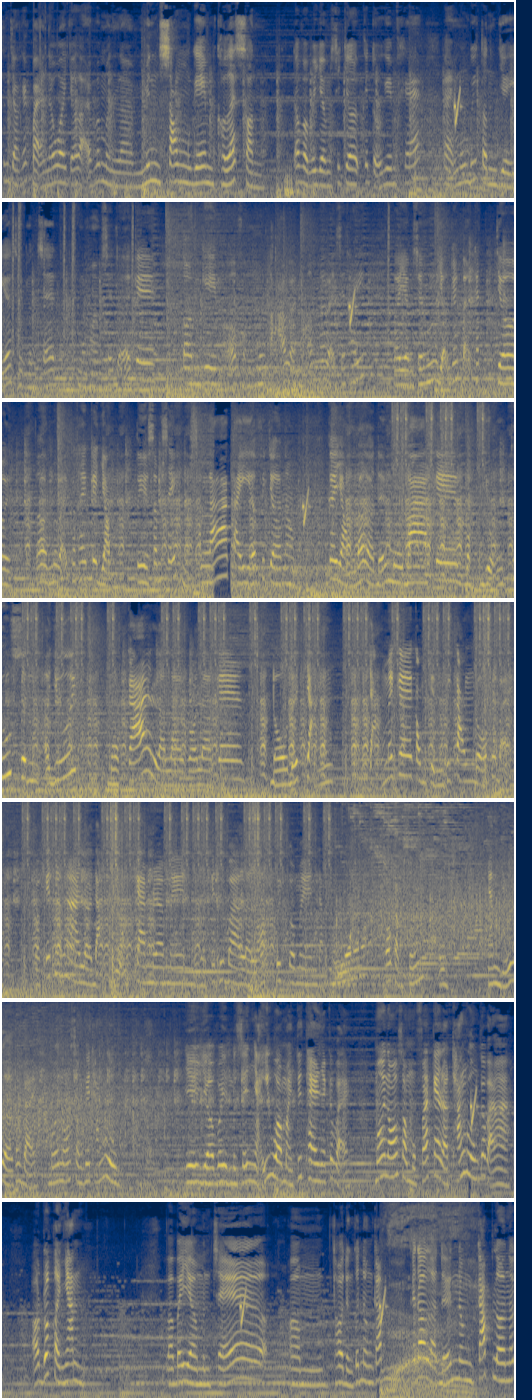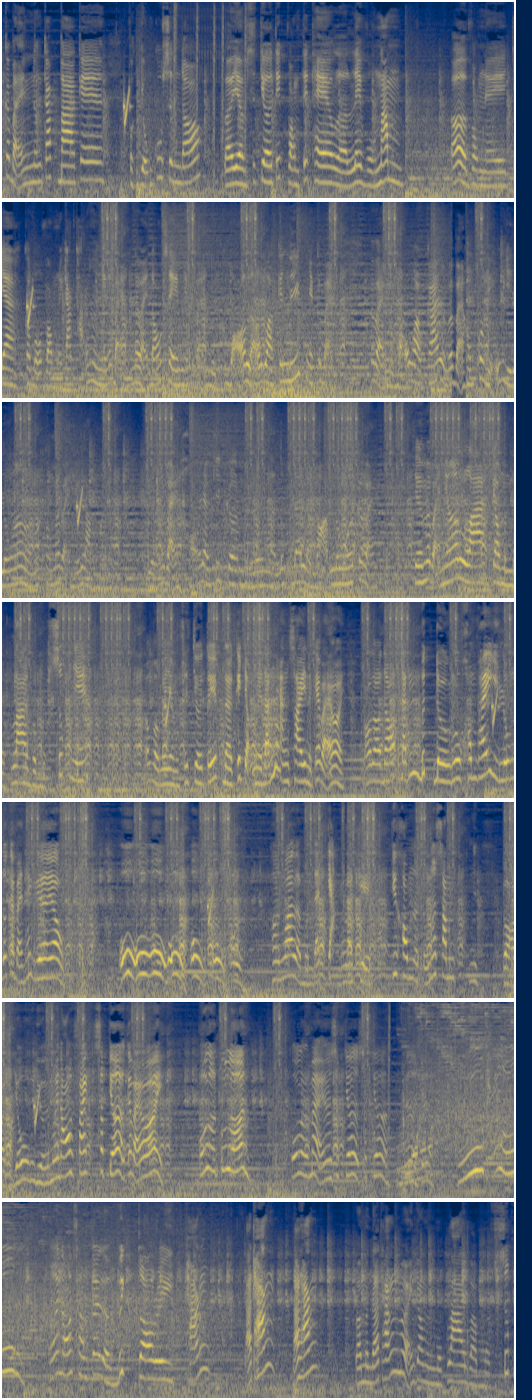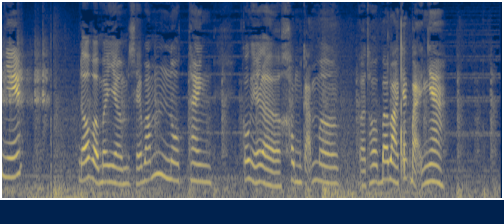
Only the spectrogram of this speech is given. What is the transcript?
Xin chào các bạn đã quay trở lại với mình là Minh Song Game Collection. Đó và bây giờ mình sẽ chơi cái tựa game khác. Các bạn muốn biết tên gì á, thì mình sẽ mình Hoàng sẽ để cái tên game ở phần mô tả và mở mấy bạn sẽ thấy. Và giờ mình sẽ hướng dẫn các bạn cách chơi. Đó là mấy bạn có thấy cái dòng tia sấm sét nè, xanh lá cây ở phía trên không? Cái dòng đó là để mua ba cái vật dụng cứu sinh ở dưới. Một cái là là gọi là cái đồ để chặn chặn mấy cái công trình thi công đồ các bạn. Và cái thứ hai là đặt vụ cameraman và cái thứ ba là lost pickerman đặt vụ có cầm súng. Ừ, nhanh dữ rồi các bạn mới nói xong cái thắng luôn. Bây giờ bây mình sẽ nhảy qua màn tiếp theo nha các bạn. Mới nói xong một phát cái là thắng luôn các bạn à. Ở rất là nhanh. Và bây giờ mình sẽ um, thôi đừng có nâng cấp. Cái đó là để nâng cấp lên đó các bạn nâng cấp ba cái vật dụng cứu sinh đó bây giờ mình sẽ chơi tiếp vòng tiếp theo là level 5 đó là vòng này, cha, coi bộ vòng này căng thẳng hơn nha các bạn. Các bạn đón xem nha các bạn. Đừng có bỏ lỡ qua cái clip nha các bạn. Các bạn mà bỏ qua một cái là mấy bạn không có hiểu gì luôn á. Nó không, mấy bạn hiểu lầm mình. Giờ mấy bạn hỏi đăng ký kênh mình luôn là lúc đó là mệt luôn á các bạn. Cho mấy bạn nhớ like, cho mình một like và một sub nhé. Đó, và bây giờ mình sẽ chơi tiếp. Là cái trận này đánh ăn say nè các bạn ơi. Đó đó đó, đánh bích đường luôn, không thấy gì luôn đó các bạn, thấy ghê không? U u u u u hơn quá là mình đã chặn là kìa. Chứ không là tụi nó xâm rồi vô vừa mới nói phát sắp chết rồi các bạn ơi. Cố lên cố lên. Cố lên mấy bạn ơi sắp chết rồi sắp chết rồi. Chết rồi chết rồi. Thắng luôn. Mới nói xong cái là victory thắng. Đã thắng đã thắng. Và mình đã thắng mấy bạn cho mình một like và một sub nhé. Đó và bây giờ mình sẽ bấm nốt thanh có nghĩa là không cảm ơn. Và thôi bye bye các bạn nha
